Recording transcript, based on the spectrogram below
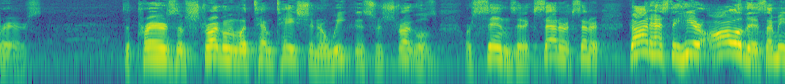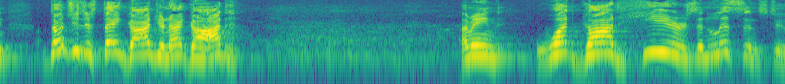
prayers. The prayers of struggling with temptation or weakness or struggles or sins and et cetera, et cetera. God has to hear all of this. I mean, don't you just thank God you're not God? I mean, what God hears and listens to.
